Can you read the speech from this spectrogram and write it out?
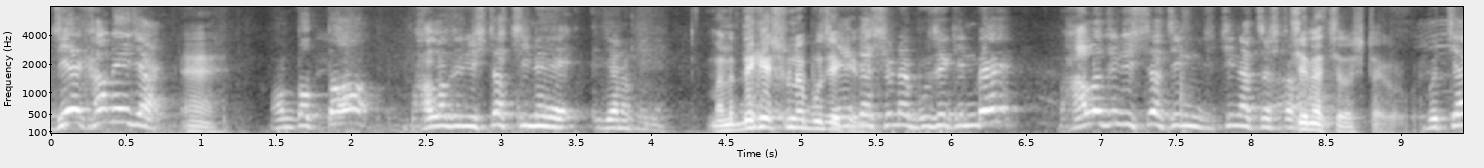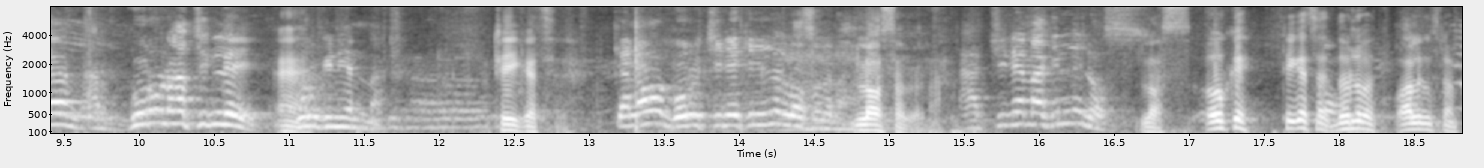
যেখানেই যাক হ্যাঁ। অন্তত ভালো জিনিসটা চিনে যেন কিনে। মানে দেখে শুনে বুঝে দেখে শুনে বুঝে কিনবে ভালো জিনিসটা চিন- চিনার চেষ্টা। চেনার চেষ্টা করবে। বুঝছেন? আর গরু না চিনলে হ্যাঁ। গরু কিনেন না। ঠিক আছে। কেন? গরু চিনে কিনলে লস হবে না। লস হবে না। আর চিনে না কিনলে লস লস ওকে ঠিক আছে ধন্যবাদ। ওয়ালাইকুম আসসালাম।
